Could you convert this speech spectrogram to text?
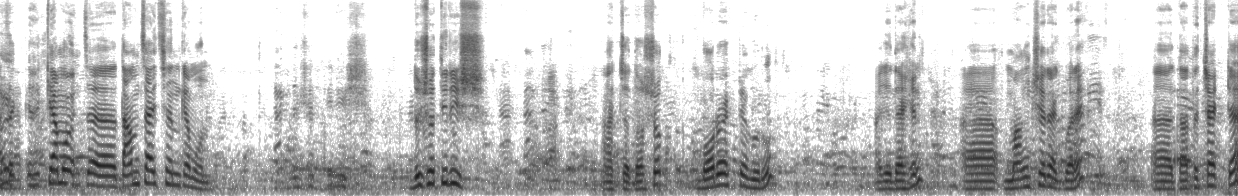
আচ্ছা, কেমন দাম চাইছেন কেমন? দুশো তিরিশ। আচ্ছা দর্শক বড় একটা গরু। আচ্ছা দেখেন মাংসের একবারে। দাঁতে চারটা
